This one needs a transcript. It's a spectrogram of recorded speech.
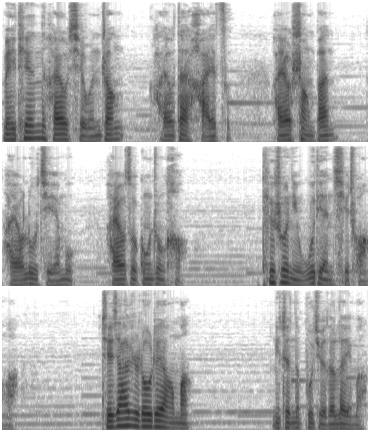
每天还要写文章。”还要带孩子，还要上班，还要录节目，还要做公众号。听说你五点起床啊？节假日都这样吗？你真的不觉得累吗？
